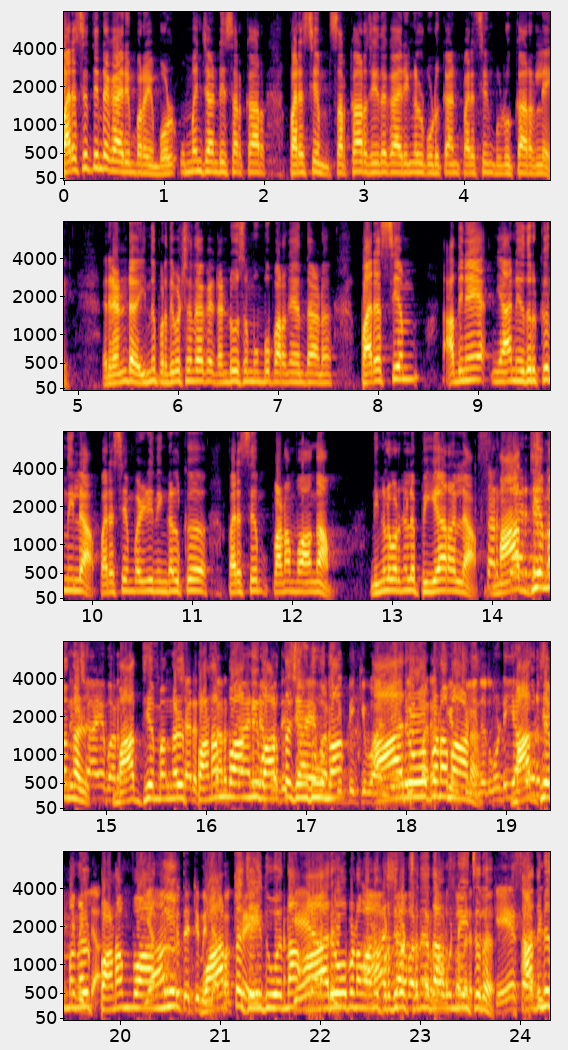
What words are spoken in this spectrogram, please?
പരസ്യത്തിന്റെ കാര്യം പറയുമ്പോൾ ഉമ്മൻചാണ്ടി സർക്കാർ പരസ്യം സർക്കാർ ചെയ്ത കാര്യങ്ങൾ കൊടുക്കാൻ പരസ്യം കൊടുക്കാറില്ലേ? രണ്ട് ഇന്ന് പ്രതിപക്ഷ നേതാക്കൾ രണ്ടു ദിവസം മുമ്പ് പറഞ്ഞ എന്താണ്? പരസ്യം അതിനെ ഞാൻ എതിർക്കുന്നില്ല. പരസ്യം വഴി നിങ്ങൾക്ക് പരസ്യം പണം വാങ്ങാം. നിങ്ങൾ പറഞ്ഞല്ലോ പി ആർ അല്ല. മാധ്യമങ്ങൾ മാധ്യമങ്ങൾ പണം വാങ്ങി വാർത്ത ചെയ്തു എന്ന ആരോപണമാണ്. മാധ്യമങ്ങൾ പണം വാങ്ങി വാർത്ത ചെയ്തു എന്ന ആരോപണമാണ് പ്രതിപക്ഷ നേതാവ് ഉന്നയിച്ചത്. അതിന്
